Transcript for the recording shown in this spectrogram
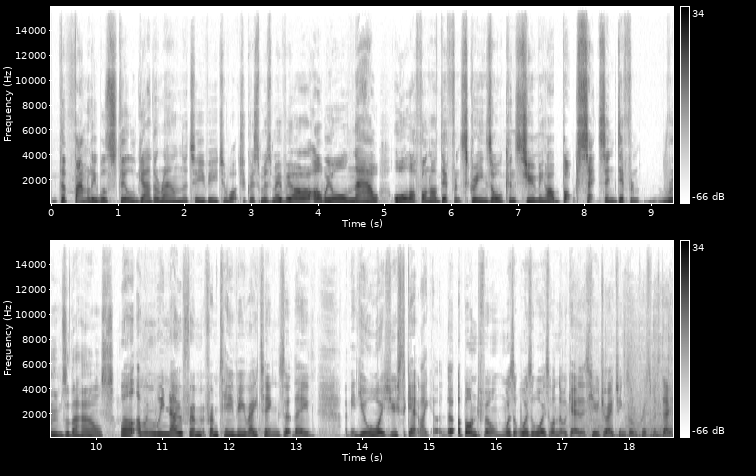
The family will still gather round the TV to watch a Christmas movie, or are we all now all off on our different screens, all consuming our box sets in different rooms of the house? Well, I mean, we know from from TV ratings that they've. I mean, you always used to get like a- Bond film was was always one that would get its huge ratings on Christmas Day.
